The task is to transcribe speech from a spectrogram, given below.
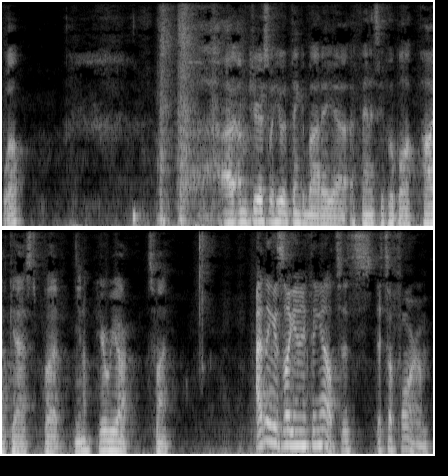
Well, I, I'm curious what he would think about a, uh, a fantasy football podcast. But you know, here we are. It's fine. I think it's like anything else. It's it's a forum,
